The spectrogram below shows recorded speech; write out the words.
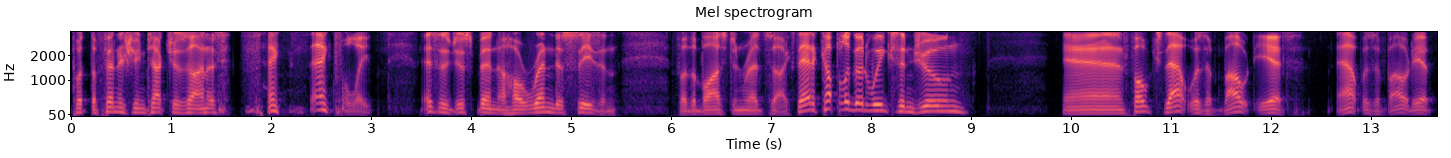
put the finishing touches on it. Thankfully, this has just been a horrendous season for the Boston Red Sox. They had a couple of good weeks in June, and folks, that was about it. That was about it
